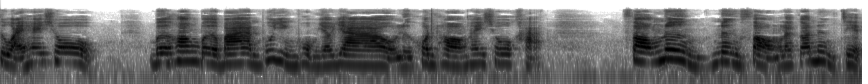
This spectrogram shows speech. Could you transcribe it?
สวยให้โชค เบอร์ห้องเบอร์บ้าน ผู้หญิงผมยาวๆ หรือคนท้องให้โชคค่ะสองหนึ่งหนึ่งสองแล้วก็หนึ่งเจ็ด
